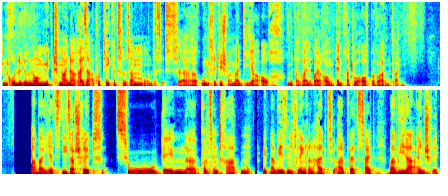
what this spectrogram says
im Grunde genommen mit meiner Reiseapotheke zusammen und das ist äh, unkritisch, weil man die ja auch mittlerweile bei Raumtemperatur aufbewahren kann. Aber jetzt dieser Schritt zu den äh, Konzentraten mit einer wesentlich längeren Halb Halbwertszeit war wieder ein Schritt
